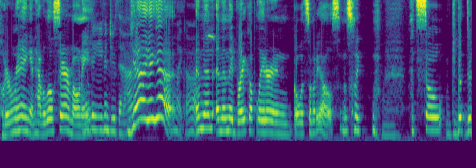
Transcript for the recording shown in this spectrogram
put a ring and have a little ceremony. Oh, they even do that? yeah, yeah, yeah. Oh my God. And then and then they break up later and go with somebody else, and it's like mm. it's so. But to,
